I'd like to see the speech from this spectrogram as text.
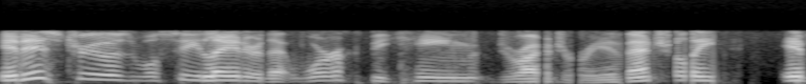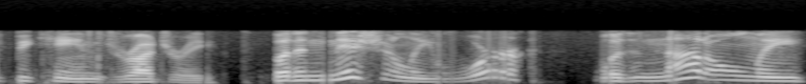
It is true, as we'll see later, that work became drudgery. Eventually, it became drudgery. But initially, work was not only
